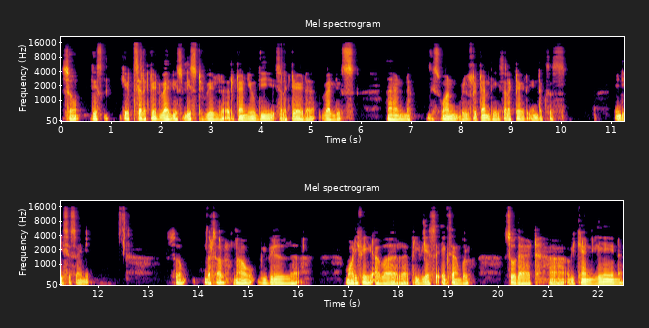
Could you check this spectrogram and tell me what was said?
So this get selected values list will return you the selected uh, values and this one will return the selected indexes indices I mean. So that's all. Now we will uh, modify our uh, previous example so that uh, we can learn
